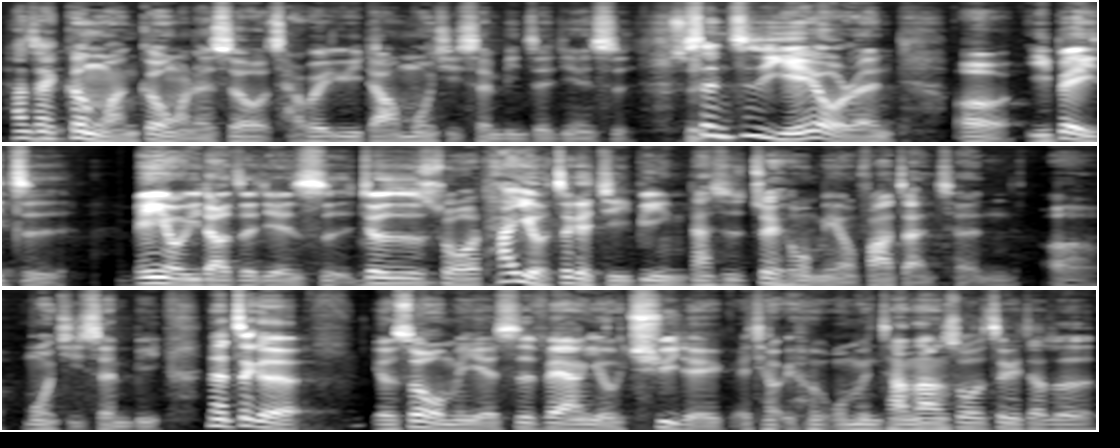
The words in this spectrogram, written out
他在更晚更晚的时候才会遇到。末期生病这件事，甚至也有人呃一辈子没有遇到这件事，就是说他有这个疾病，但是最后没有发展成呃末期生病。那这个有时候我们也是非常有趣的一个，我们常常说这个叫做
